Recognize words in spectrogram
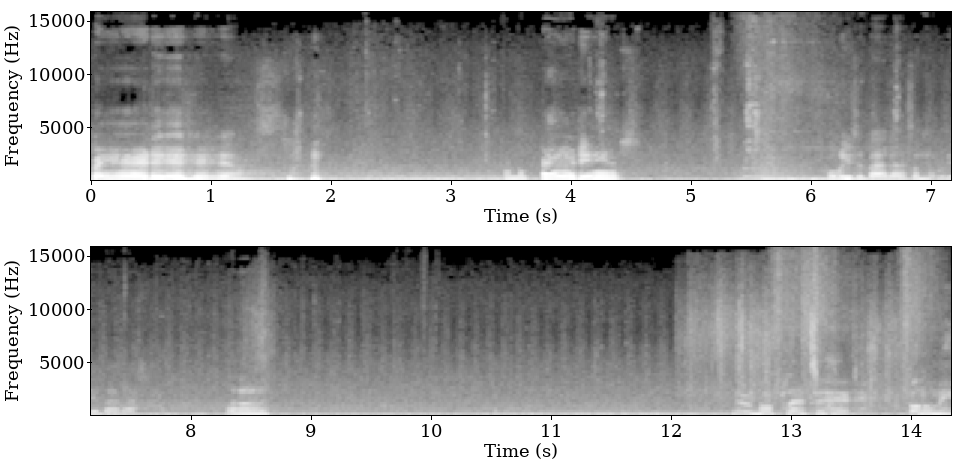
Badass. I'm a badass. Oh, he's a badass. I'm not really a badass. Oh, There are more plants ahead. Follow me.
